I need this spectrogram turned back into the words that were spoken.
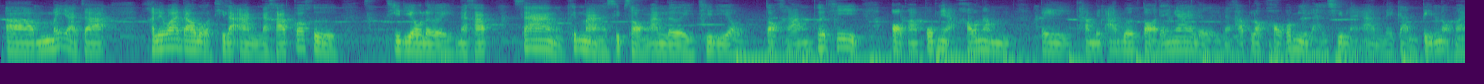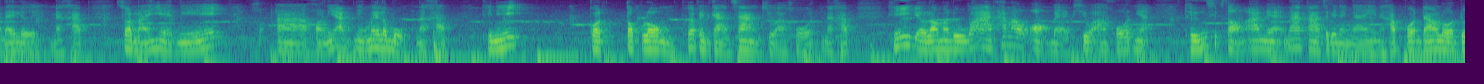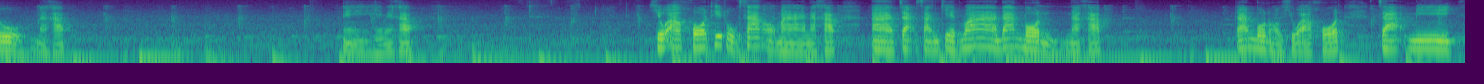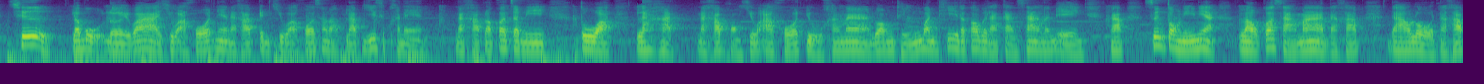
อ่าไม่อยากจะเขาเรียกว่าดาวน์โหลดทีละอันนะครับ ก็คือ ทีเดียวเลยนะครับ สร้างขึ้นมา 12 อันเลยทีเดียวต่อครั้งเพื่อที่ออกมาปุ๊บเนี่ยเขานำไปทำเป็นอาร์ตเวิร์กต่อได้ง่ายเลยนะครับแล้วเขาก็มีหลายชิ้นหลายอันในการปริ้นออกมาได้เลยนะครับ ส่วนหมายเหตุนี้อขออนุญาตยังไม่ระบุนะครับ ทีนี้กดตกลงเพื่อเป็นการสร้าง QR code นะครับทีนี้เดี๋ยวเรามาดูว่าถ้าเราออกแบบ QR code เนี่ยถึง 12 อันเนี่ยหน้าตาจะเป็นยังไงนะครับ กดดาวน์โหลดดูนะครับนี่เห็นไหมครับ QR code ที่ถูกสร้างออกมานะครับจะสังเกตว่าด้านบนนะครับ ด้านบนของ QR code จะมีชื่อระบุเลยว่า QR code เนี่ยนะครับเป็น QR code สำหรับรับ 20 คะแนนนะครับแล้วก็จะมีตัวรหัสนะครับของ QR code อยู่ข้างหน้ารวมถึงวันที่แล้วก็เวลาการสร้างนั่นเองนะครับซึ่งตรงนี้เนี่ยเราก็สามารถนะครับดาวน์โหลดนะครับ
